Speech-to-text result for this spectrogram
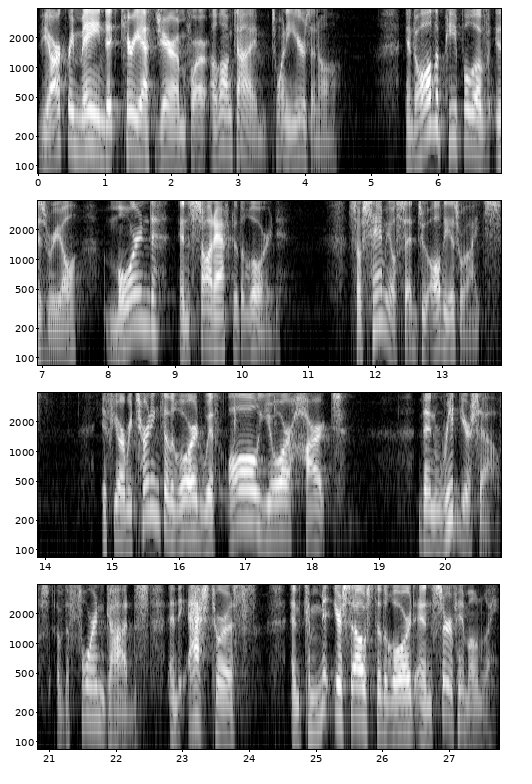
The ark remained at Kiriath Jearim for a long time, 20 years in all. And all the people of Israel mourned and sought after the Lord. So Samuel said to all the Israelites, If you are returning to the Lord with all your heart, then rid yourselves of the foreign gods and the Ashtoreths and commit yourselves to the Lord and serve him only.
